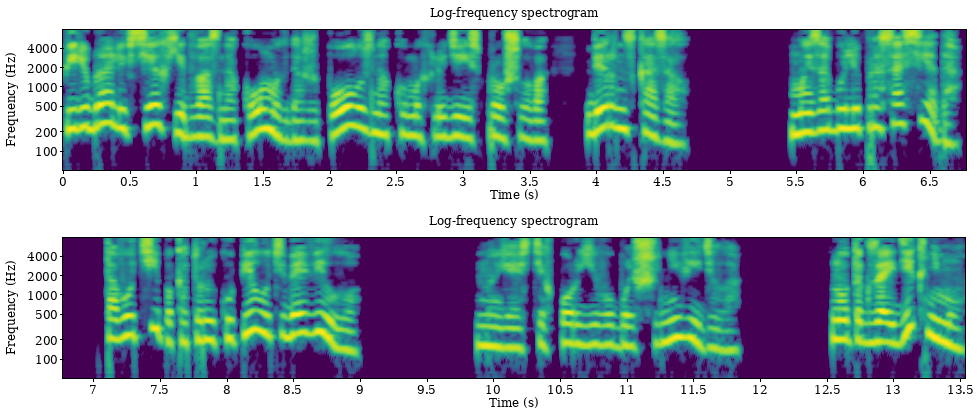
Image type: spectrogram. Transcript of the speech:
перебрали всех едва знакомых, даже полузнакомых людей из прошлого, Берн сказал, «Мы забыли про соседа, того типа, который купил у тебя виллу. Но я с тех пор его больше не видела. Ну так зайди к нему».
